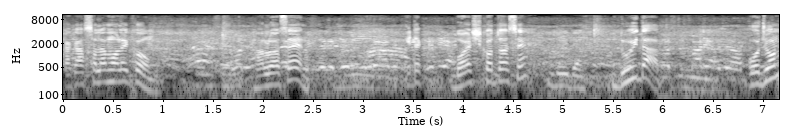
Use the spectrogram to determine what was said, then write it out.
কাকা আসসালামু আলাইকুম। ভালো আছেন? এটা বয়স কত আছে? দুই দাঁত। ওজন?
